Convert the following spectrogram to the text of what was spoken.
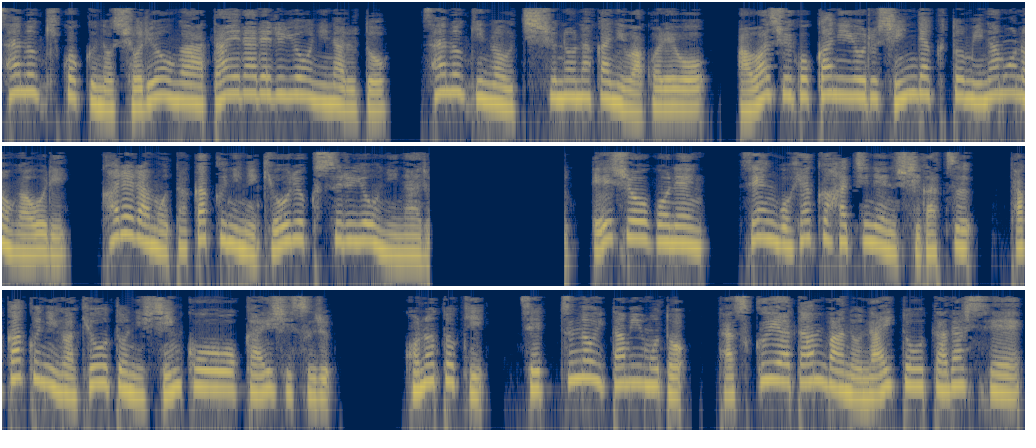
佐抜国の所領が与えられるようになると、佐抜の内主の中にはこれを、淡守五家による侵略と皆物がおり、彼らも高国に協力するようになる。永正5年、1508年4月、高国が京都に侵攻を開始する。この時、摂津の痛み元、タスクや丹波の内藤忠世、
